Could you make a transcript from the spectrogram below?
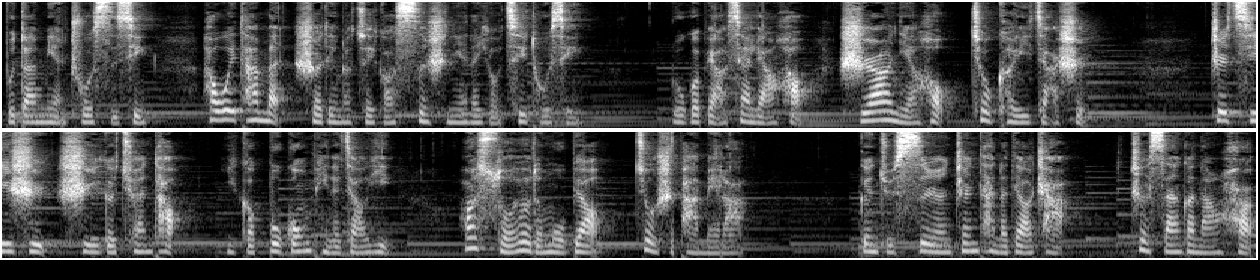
不但免除死刑。”还为他们设定了最高四十年的有期徒刑。如果表现良好，十二年后就可以假释。这其实是一个圈套，一个不公平的交易，而所有的目标就是帕梅拉。根据私人侦探的调查，这三个男孩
